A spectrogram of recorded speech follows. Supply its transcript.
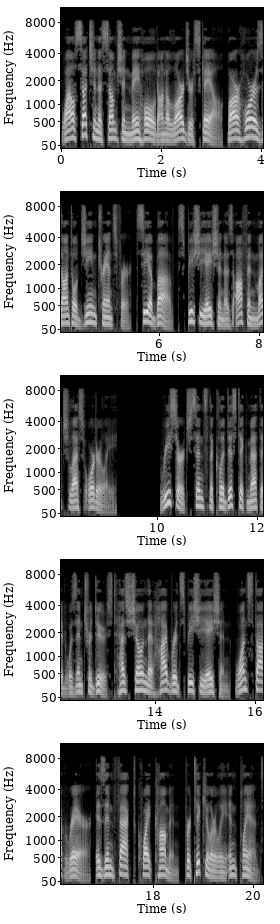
While such an assumption may hold on a larger scale bar horizontal gene transfer, see above, speciation is often much less orderly. Research since the cladistic method was introduced has shown that hybrid speciation, once thought rare, is in fact quite common, particularly in plants.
